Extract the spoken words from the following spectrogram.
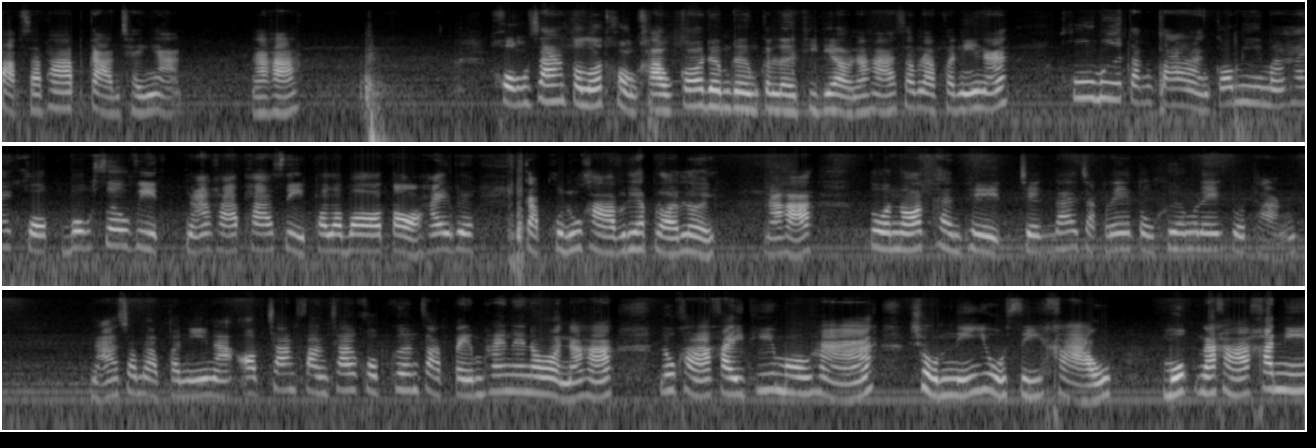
ปรับสภาพการใช้งานนะคะ ครงสร้างตัวรถของเขาก็เดิมๆกันเลยทีเดียวนะคะสำหรับคันนี้นะ คู่มือต่างๆ ก็มีมาให้ครบบุ๊กเซอร์วิสนะคะ ภาษีพรบต่อให้กับคุณลูกค้าเรียบร้อยเลยนะคะ ตัวน็อตแผ่นเพจเช็คได้จากเลขตัวเครื่องเลขตัวถังนะสำหรับคันนี้นะออปชันฟังก์ชันครบเครื่องจัดเต็มให้แน่นอนนะคะ ลูกค้าใครที่มองหาโฉมนี้อยู่สีขาว มุกนะคะ คันนี้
